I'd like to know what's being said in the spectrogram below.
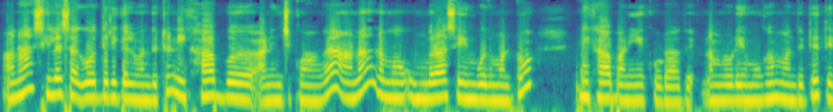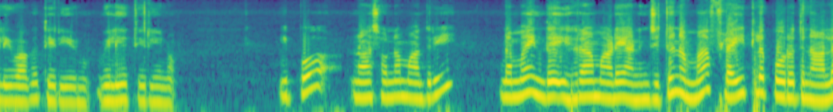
ஆனால் சில சகோதரிகள் வந்துட்டு நிகாப் அணிஞ்சுக்குவாங்க. ஆனால் நம்ம உம்ரா செய்யும்போது மட்டும் நிகாப் அணியக்கூடாது. நம்மளுடைய முகம் வந்துட்டு தெளிவாக தெரியணும் வெளியே தெரியணும். இப்போது நான் சொன்ன மாதிரி நம்ம இந்த இஹ்ராம் ஆடை அணிஞ்சிட்டு நம்ம ஃப்ளைட்டில் போகிறதுனால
